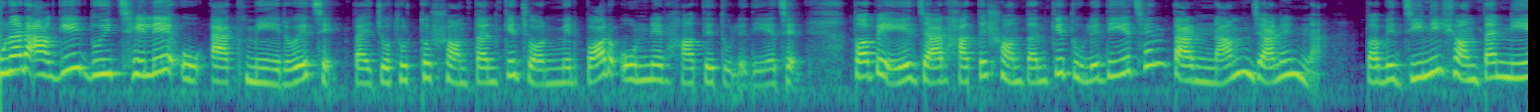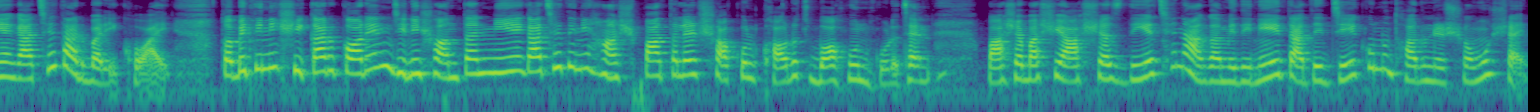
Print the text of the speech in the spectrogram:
উনার আগেই দুই ছেলে ও এক মেয়ে রয়েছে। তাই চতুর্থ সন্তানকে জন্মের পর অন্যের হাতে তুলে দিয়েছেন। তবে যার হাতে সন্তানকে তুলে দিয়েছেন, তার নাম জানেন না। তবে যিনি সন্তান নিয়ে গেছে তার বাড়ি খোয়ায়। তবে তিনি স্বীকার করেন যিনি সন্তান নিয়ে গেছে তিনি হাসপাতালের সকল খরচ বহন করেছেন। পাশাপাশি আশ্বাস দিয়েছেন আগামী দিনে তাদের যে কোনো ধরনের সমস্যায়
